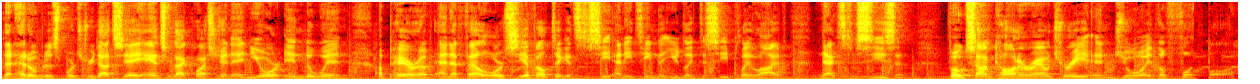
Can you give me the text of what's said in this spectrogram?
Then head over to sportstree.ca, answer that question, and you're in to win a pair of NFL or CFL tickets to see any team that you'd like to see play live next season. Folks, I'm Connor Roundtree. Enjoy the football.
